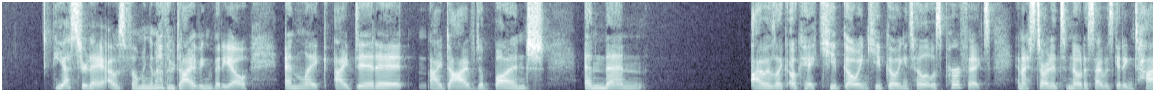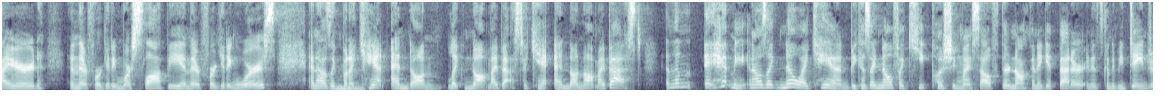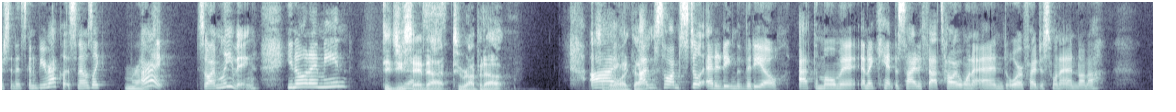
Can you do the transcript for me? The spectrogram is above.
yesterday. I was filming another diving video and like I did it, I dived a bunch, and then I was like, okay, keep going, keep going until it was perfect. And I started to notice I was getting tired and therefore getting more sloppy and therefore getting worse. And I was like, but I mm-hmm. can't end on like not my best. I can't end on not my best. And then it hit me and I was like, no, I can because I know if I keep pushing myself, they're not going to get better and it's going to be dangerous and it's going to be reckless. And I was like, Right. all right, so I'm leaving. You know what I mean? Did you say that to wrap it up? Something I, like that? I'm so I'm still editing the video at the moment, and I can't decide if that's how I want to end or if I just want to end on a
